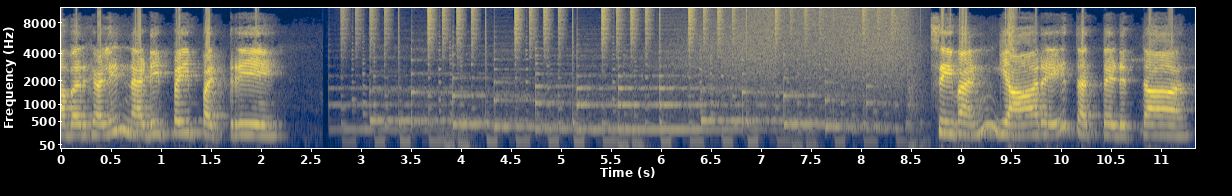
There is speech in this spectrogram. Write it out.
அவர்களின் நடிப்பை பற்றி. சிவன் யாரை தத்தெடுத்தார்?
